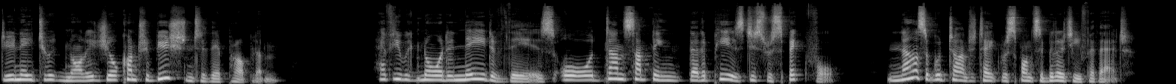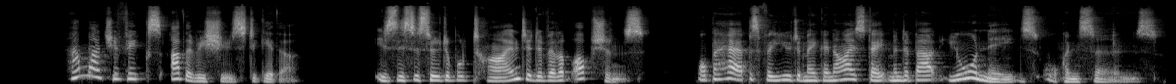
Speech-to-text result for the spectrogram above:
Do you need to acknowledge your contribution to their problem? Have you ignored a need of theirs or done something that appears disrespectful? Now's a good time to take responsibility for that. How might you fix other issues together? Is this a suitable time to develop options? Or perhaps for you to make an I statement about your needs or concerns?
